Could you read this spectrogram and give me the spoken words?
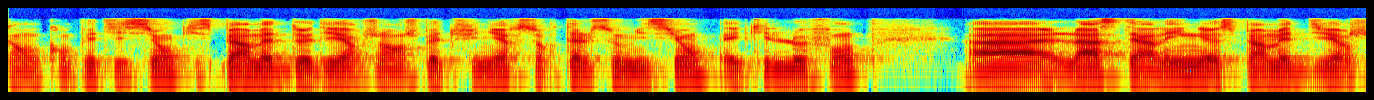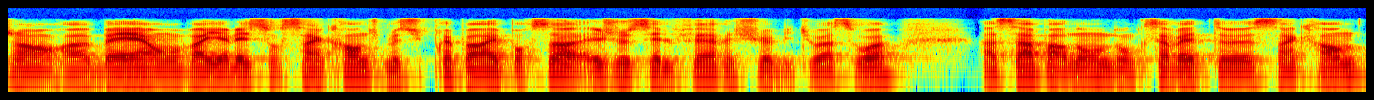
en compétition qui se permettent de dire genre je vais te finir sur telle soumission et qu'ils le font. là, Sterling se permet de dire genre ben on va y aller sur 5 rounds, je me suis préparé pour ça et je sais le faire et je suis habitué à, soi, à ça, pardon, donc ça va être 5 rounds.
